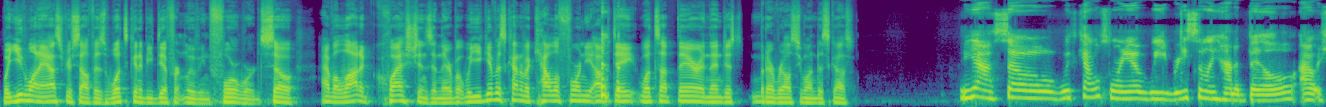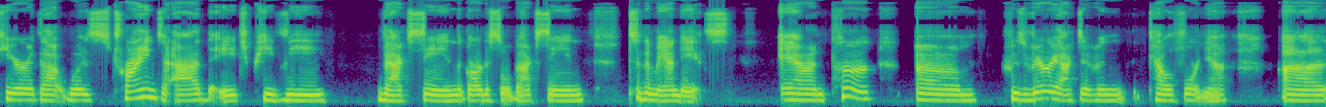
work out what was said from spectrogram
what you'd want to ask yourself is what's going to be different moving forward so i have a lot of questions in there but will you give us kind of a california update? What's up there? And then just whatever else you want to discuss. Yeah, so with California, we recently had a bill out here that was trying to add the HPV vaccine, the Gardasil vaccine, to the mandates. And PERC, um, who's very active in California, uh,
